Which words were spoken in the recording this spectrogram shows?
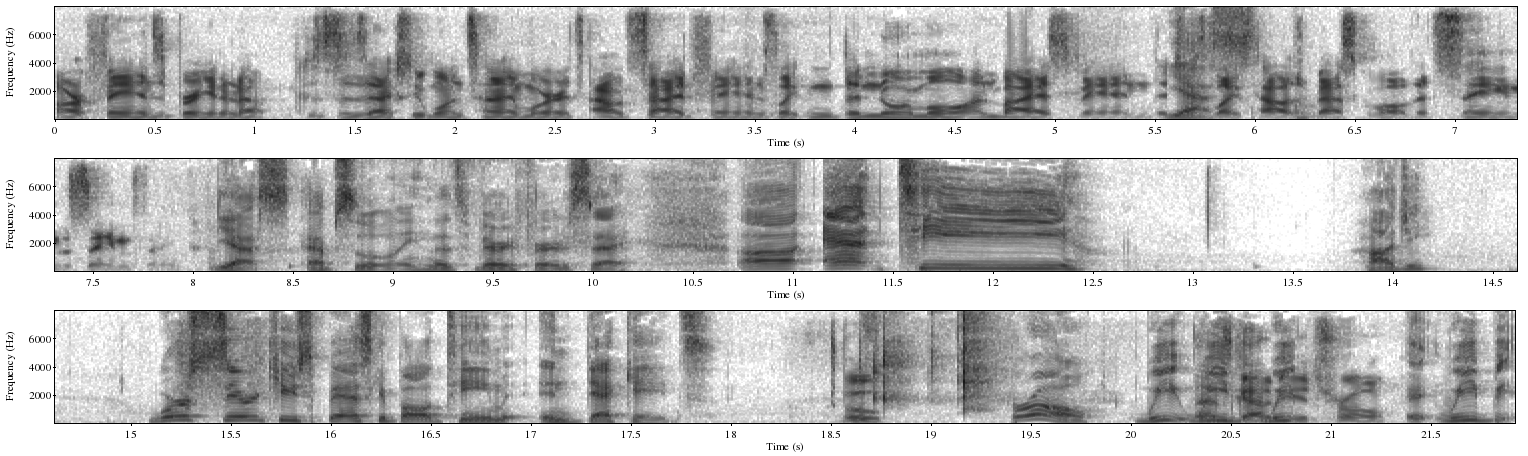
our fans bringing it up because this is actually one time where it's outside fans, like the normal unbiased fan that Yes. just likes college basketball, that's saying the same thing. Yes, absolutely. That's very fair to say. Uh, at T. Haji, worst Syracuse basketball team in decades. Ooh, Bro, we that's we got to be a troll. we be,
